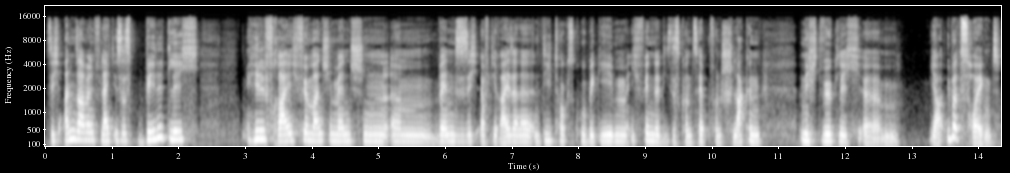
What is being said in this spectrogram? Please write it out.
sich ansammeln. Vielleicht ist es bildlich hilfreich für manche Menschen, ähm, wenn sie sich auf die Reise einer Detox-Kur begeben. Ich finde dieses Konzept von Schlacken nicht wirklich ähm, ja, überzeugend.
